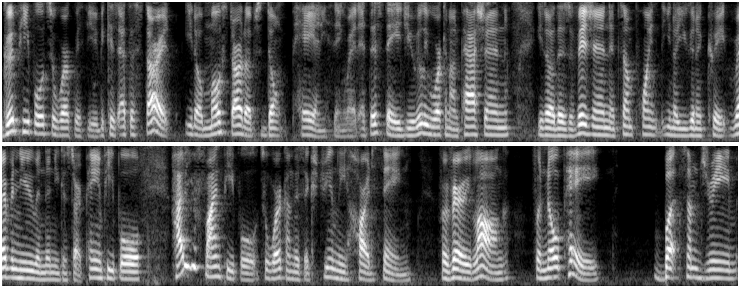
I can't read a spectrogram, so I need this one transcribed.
good people to work with you because at the start you know most startups don't pay anything right? At this stage you're really working on passion. You know there's a vision. At some point you know you're going to create revenue and then you can start paying people. How do you find people to work on this extremely hard thing for very long for no pay but some dream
